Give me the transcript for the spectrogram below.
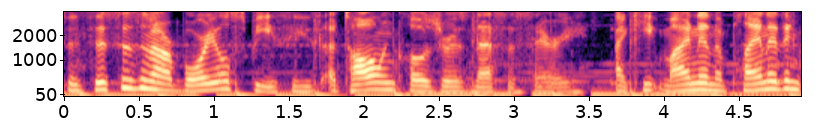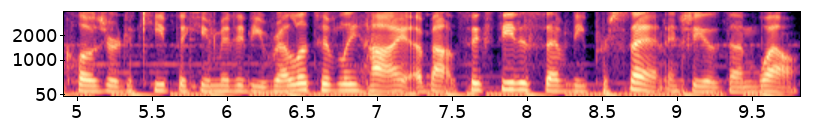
Since this is an arboreal species, a tall enclosure is necessary. I keep mine in a planted enclosure to keep the humidity relatively high, about 60 to 70%, and she has done well.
